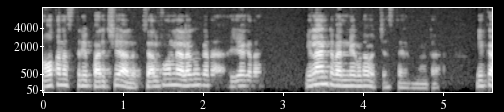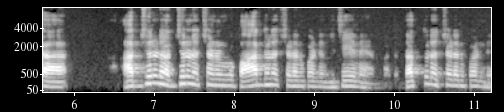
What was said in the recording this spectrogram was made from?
నూతన స్త్రీ పరిచయాలు సెల్ ఫోన్లు ఎలాగో కదా అయ్యే కదా. ఇలాంటివన్నీ కూడా వచ్చేస్తాయి అన్నమాట ఇక అర్జునుడు అర్జునుడు వచ్చాడు అనుకో పార్థుడు వచ్చాడు అనుకోండి విజయమే అన్నమాట. దత్తుడు వచ్చాడు అనుకోండి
